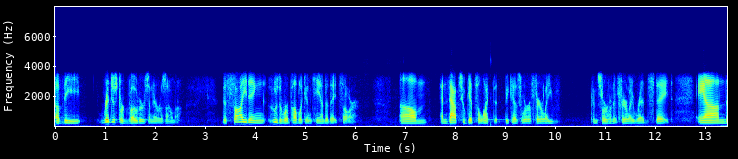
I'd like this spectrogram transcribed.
of the registered voters in Arizona deciding who the Republican candidates are. Um, and that's who gets elected because we're a fairly conservative, fairly red state. And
